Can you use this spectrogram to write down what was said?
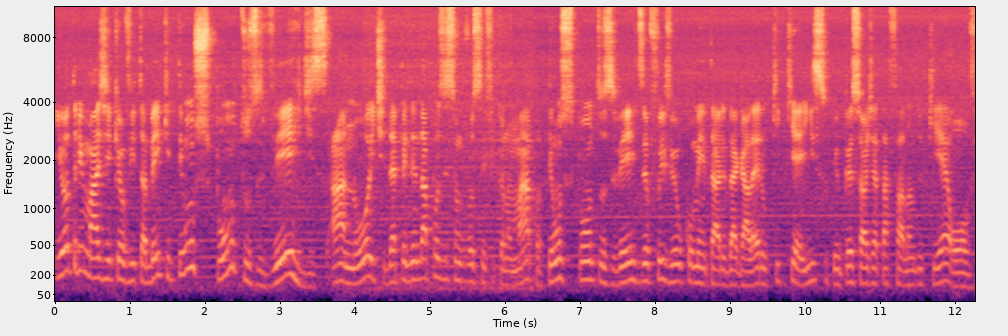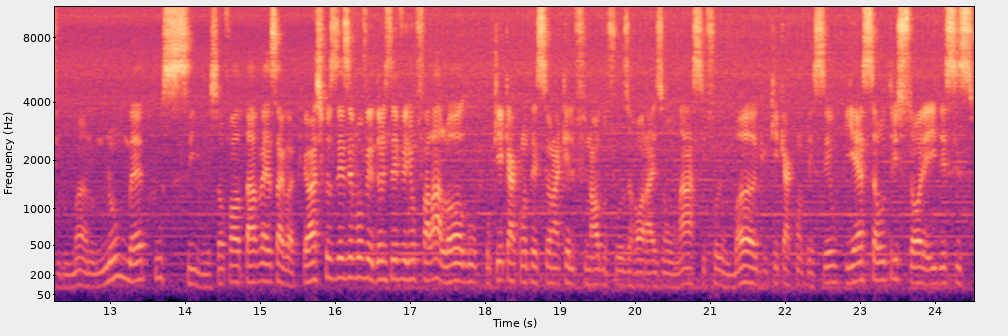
E outra imagem que eu vi também que tem uns pontos verdes à noite, dependendo da posição que você fica no mapa, tem uns pontos verdes. Eu fui ver o comentário da galera o que que é isso e o pessoal já tá falando que é OVNI, mano. Não é possível, só faltava essa agora. Eu acho que os desenvolvedores deveriam falar logo o que que aconteceu naquele final do Forza Horizon lá, se foi um bug, o que que aconteceu. E essa outra história aí desses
